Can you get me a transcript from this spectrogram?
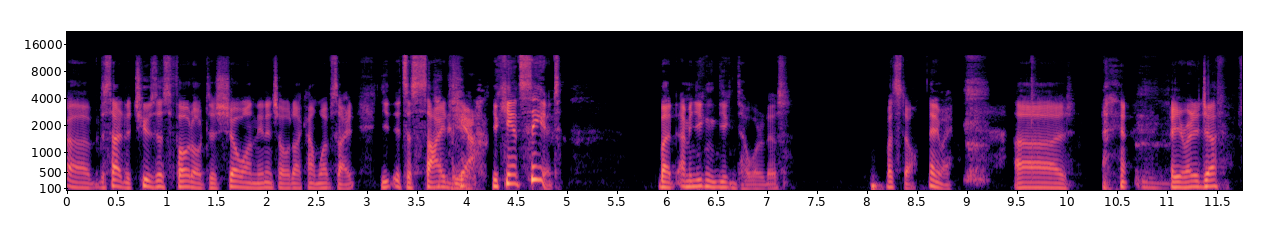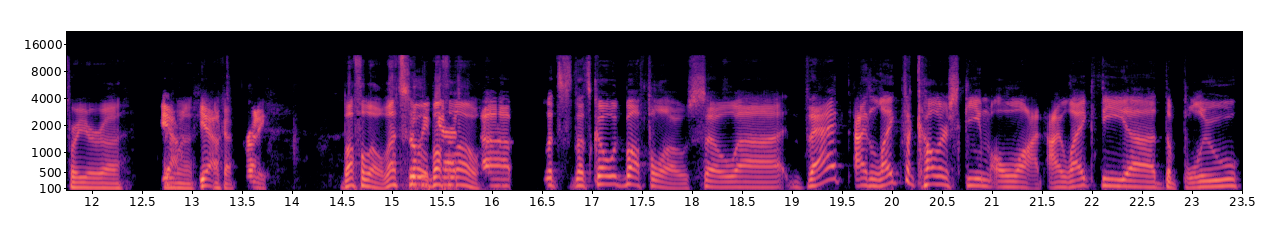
uh, decided to choose this photo to show on the NHL.com website? It's a side view. Yeah. You can't see it, but I mean you can you can tell what it is. But still, anyway, uh, are you ready, Jeff, for your? Uh, yeah, wanna- yeah, Okay. ready. Buffalo. Let's So go we've got, Buffalo. uh, let's let's go with Buffalo. So uh, that I like the color scheme a lot. I like the uh, the blue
